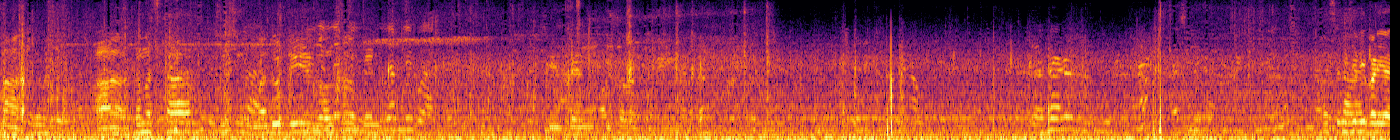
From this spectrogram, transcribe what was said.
हाँ uh, नमस्कार Madhu ji has also been she's been also a चलिए बढ़िया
